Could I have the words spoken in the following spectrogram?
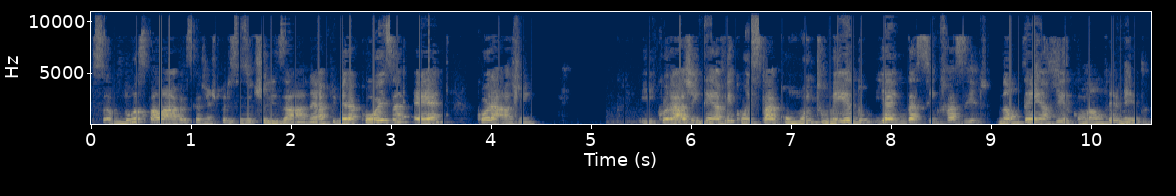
são duas palavras que a gente precisa utilizar, né? A primeira coisa é coragem. E coragem tem a ver com estar com muito medo e ainda assim fazer. Não tem a ver com não ter medo.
